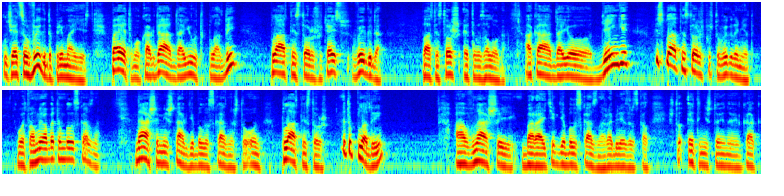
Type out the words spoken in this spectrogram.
Получается, выгода прямая есть. Поэтому, когда дают плоды, платный сторож, у тебя есть выгода, платный сторож этого залога. А когда дает деньги, бесплатный сторож, потому что выгоды нет. Вот вам и об этом было сказано. Наша Мишна, где было сказано, что он платный сторож, это плоды. А в нашей Барайте, где было сказано, Раби Лезер сказал, что это не что иное, как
